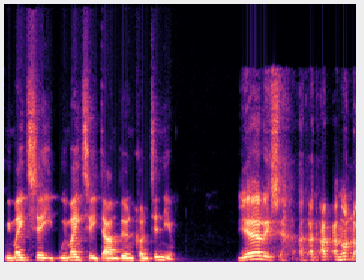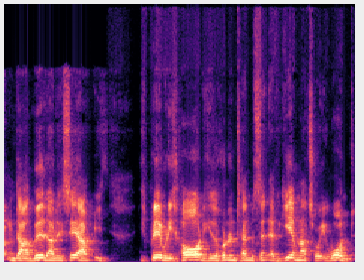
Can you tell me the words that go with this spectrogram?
we might see we might see Dan Burn continue. Yeah, like, I, am not knocking down Burn. I say I, he's, he's playing with his heart. He's 110 percent every game. That's what you want.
